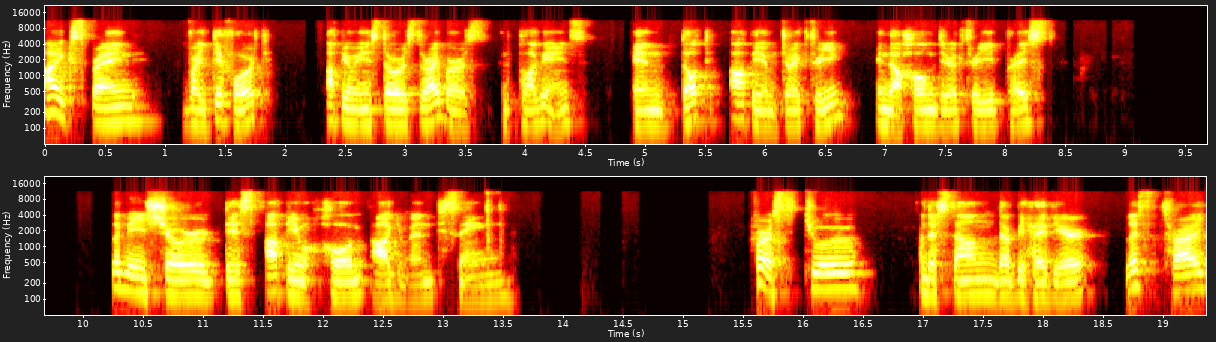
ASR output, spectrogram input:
I explained by default, Appium installs drivers and plugins in .appium directory in the home directory place. Let me show this Appium home argument thing. First, to understand the behavior, let's try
